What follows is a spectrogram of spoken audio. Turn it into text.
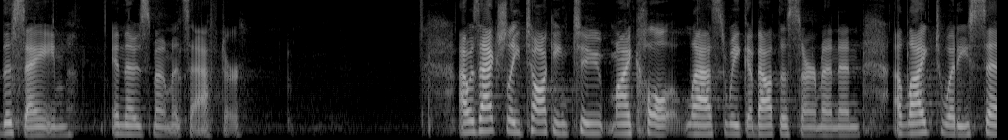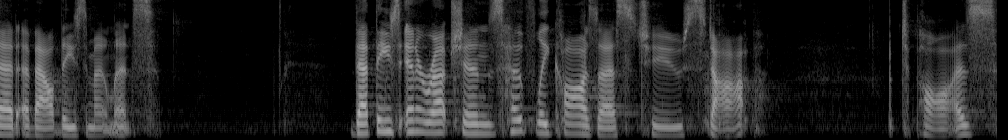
the same in those moments after. I was actually talking to Michael last week about the sermon, and I liked what he said about these moments. That these interruptions hopefully cause us to stop to pause,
